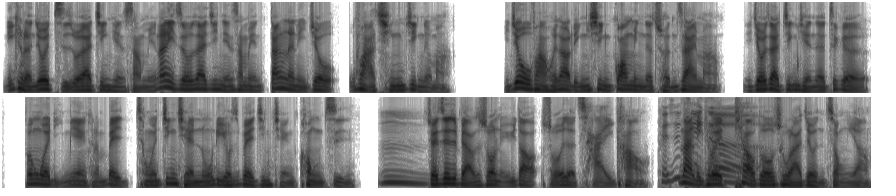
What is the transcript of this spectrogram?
你可能就会执着在金钱上面。那你执着在金钱上面，当然你就无法清净了嘛？你就无法回到灵性光明的存在嘛？你就在金钱的这个。氛围里面可能被成为金钱奴隶，或是被金钱控制，嗯，所以这就表示说你遇到所谓的财考，可是那你可不可以跳脱出来就很重要。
